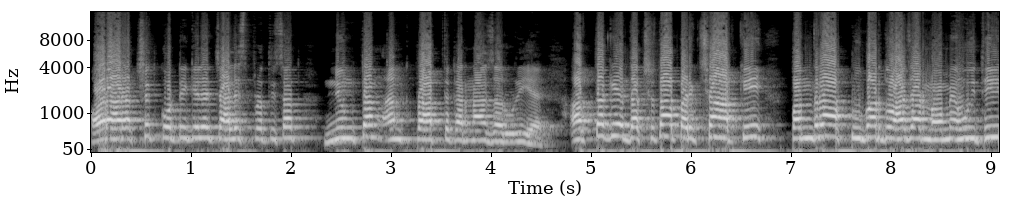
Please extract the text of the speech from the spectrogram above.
और आरक्षित कोटि के लिए 40 प्रतिशत न्यूनतम अंक प्राप्त करना ज़रूरी है। अब तक ये दक्षता परीक्षा आपकी 15 अक्टूबर 2009 में हुई थी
